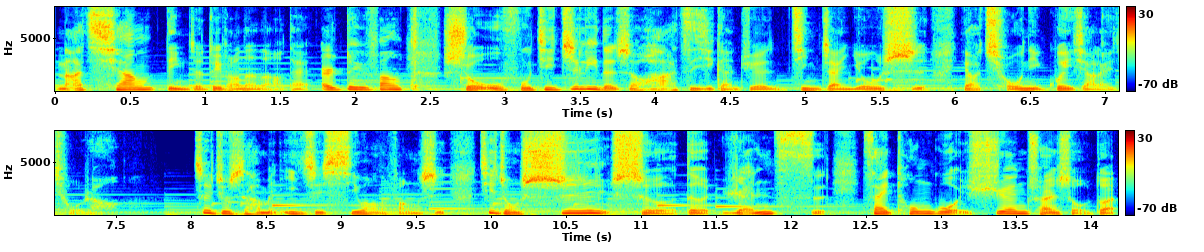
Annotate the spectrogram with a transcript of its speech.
拿枪顶着对方的脑袋，而对方手无缚鸡之力的时候，他自己感觉尽占优势，要求你跪下来求饶。这就是他们一直希望的方式，这种施舍的仁慈，再通过宣传手段，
